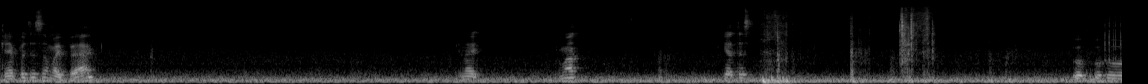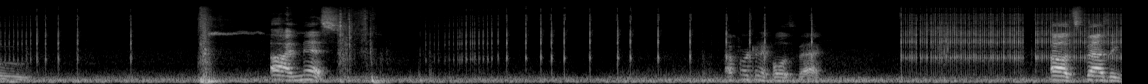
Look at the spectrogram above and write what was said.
can I put this on my back? Can I? Come on. You got this. Ooh, ooh, ooh. Oh, I missed. How far can I pull this back? Oh, it's spazzing.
